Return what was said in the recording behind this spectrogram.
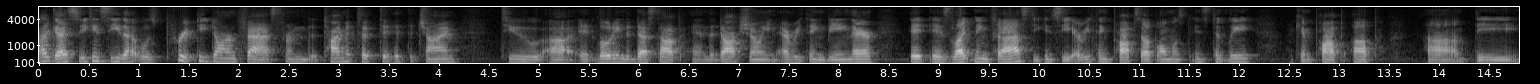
Alright guys, so you can see that was pretty darn fast from the time it took to hit the chime to uh, it loading the desktop and the dock showing everything being there. It is lightning fast. You can see everything pops up almost instantly. I can pop up uh, the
